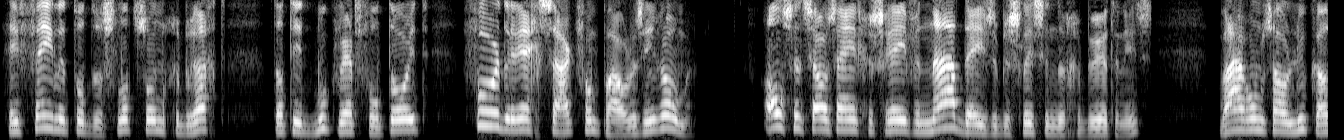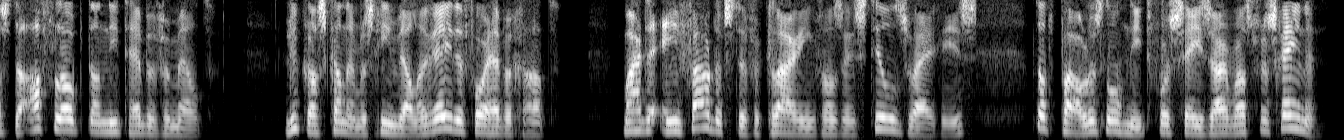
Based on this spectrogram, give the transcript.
heeft velen tot de slotsom gebracht dat dit boek werd voltooid voor de rechtszaak van Paulus in Rome. Als het zou zijn geschreven na deze beslissende gebeurtenis, waarom zou Lucas de afloop dan niet hebben vermeld? Lucas kan er misschien wel een reden voor hebben gehad, maar de eenvoudigste verklaring van zijn stilzwijgen is dat Paulus nog niet voor Caesar was verschenen.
